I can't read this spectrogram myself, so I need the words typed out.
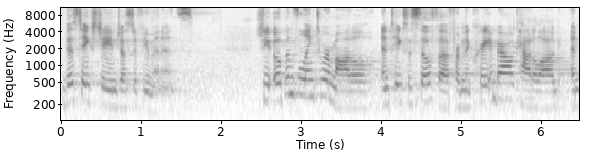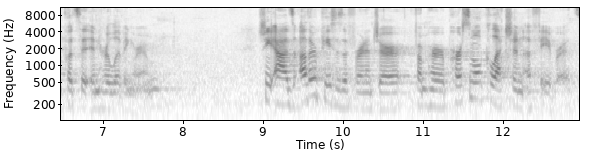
This takes Jane just a few minutes. She opens the link to her model and takes a sofa from the Crate and Barrel catalog and puts it in her living room. She adds other pieces of furniture from her personal collection of favorites.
